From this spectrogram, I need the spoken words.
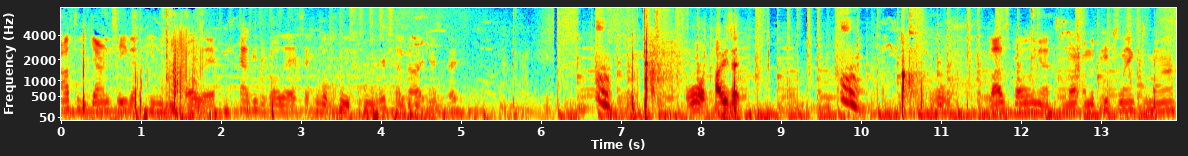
after the guarantee that he would not bowl there, how could you bowl there? Second ball he's on the so good he can. Oh, toes it. Luz bowling a not on the pitch length mark.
